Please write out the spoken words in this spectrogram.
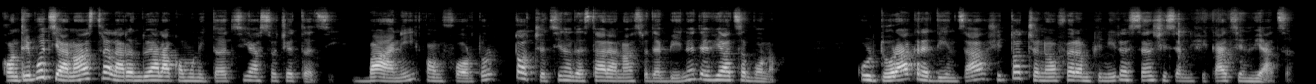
Contribuția noastră la rânduiala comunității, a societății, banii, confortul, tot ce ține de starea noastră de bine, de viață bună. Cultura, credința și tot ce ne oferă împlinire, sens și semnificație în viață.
